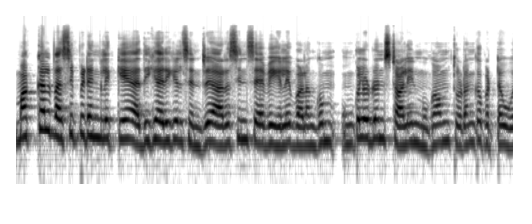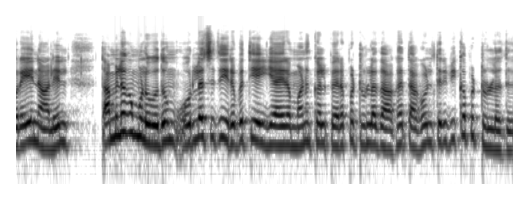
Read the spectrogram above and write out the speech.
மக்கள் வசிப்பிடங்களுக்கே அதிகாரிகள் சென்று அரசின் சேவைகளை வழங்கும் உங்களுடன் ஸ்டாலின் முகாம் தொடங்கப்பட்ட ஒரே நாளில் தமிழகம் முழுவதும் ஒரு லட்சத்தி இருபத்தி ஐயாயிரம் மனுக்கள் பெறப்பட்டுள்ளதாக தகவல் தெரிவிக்கப்பட்டுள்ளது.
